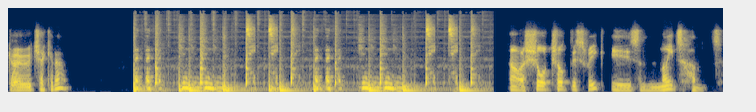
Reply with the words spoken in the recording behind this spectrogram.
Go check it out. Our short shot this week is Night Hunt.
